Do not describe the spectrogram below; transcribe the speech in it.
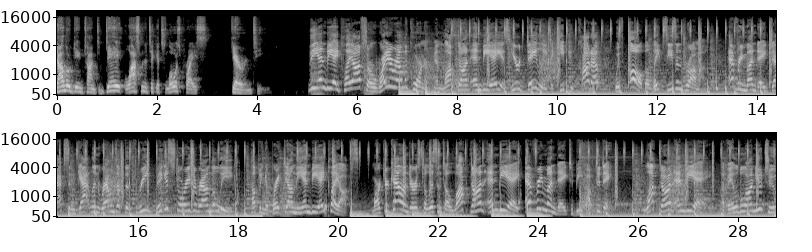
Download Gametime today. Last minute tickets, lowest price guaranteed. The NBA playoffs are right around the corner, and Locked On NBA is here daily to keep you caught up with all the late season drama. Every Monday, Jackson Gatlin rounds up the three biggest stories around the league, helping to break down the NBA playoffs. Mark your calendars to listen to Locked On NBA every Monday to be up to date. Locked On NBA Available on YouTube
